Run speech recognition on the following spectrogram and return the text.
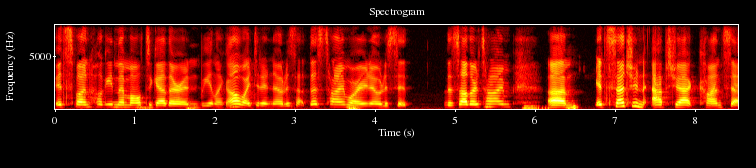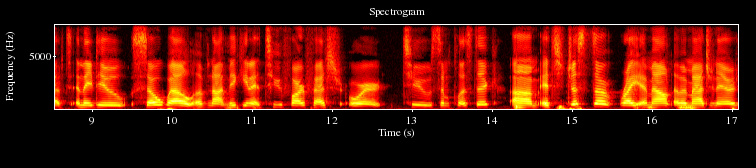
It's fun hooking them all together and being like, oh, I didn't notice that this time, or I noticed it this other time. Um, it's such an abstract concept, and they do so well of not making it too far fetched or too simplistic. Um, it's just the right amount of imagina-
